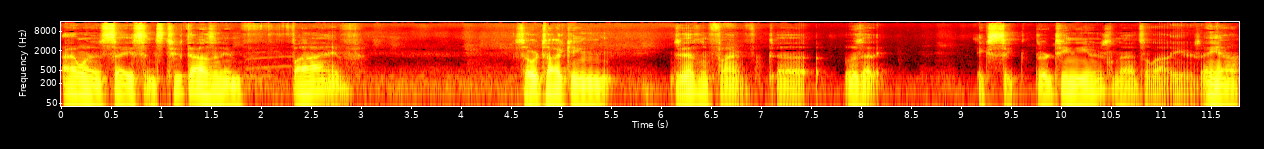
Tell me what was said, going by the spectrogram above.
I want to say since 2005. So we're talking 2005. Uh, was that 13 years? No, it's a lot of years. Anyhow,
